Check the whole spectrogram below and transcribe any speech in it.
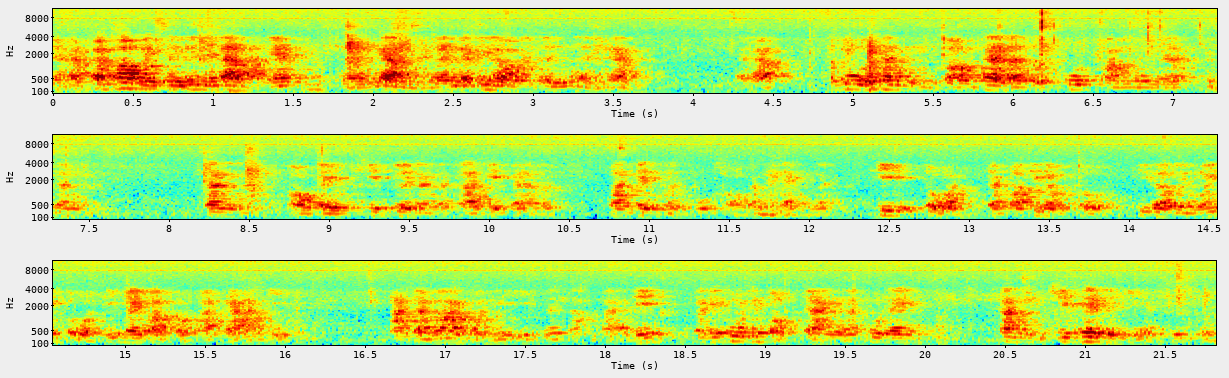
นะครับก็เข้าไปซื้อในตลาดเนี้ยเหมือนกันเหมือนกับที่เราไปซื้อเหมือนกันนะครับพูดท่านรองท่านแล้วพูดคำหนึ่งนะท่านท่านเอาไปคิดด้วยนะภารกิจการมันเป็นเหมือนภูเขาน้ำแข็งนะที่ตรวจเฉพาะที่เราตรวจที่เรายังไม่ตรวจที่ไม่ปรากฏอาการอีก อาจจะมากกว่านี้อีกในสามแปดนี้ไม่ได้พูดให้ตกใจนะพูดให้ท่านคิดให้ละเอียดที่สุด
